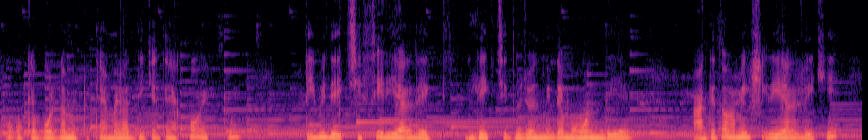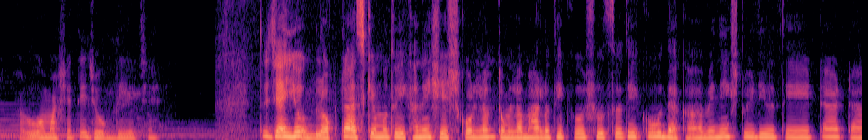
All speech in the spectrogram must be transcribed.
তো ওকে বললাম, একটু ক্যামেরার দিকে দেখো, একটু টিভি দেখছি, সিরিয়াল দেখ, দেখছি দুজন মিলে মন দিয়ে। আগে তো আমি সিরিয়াল দেখি, আর ও আমার সাথে যোগ দিয়েছে। তো যাই হোক, ব্লগটা আজকের মতো এখানেই শেষ করলাম। তোমরা ভালো থেকো, সুস্থ থেকো। দেখা হবে নেক্সট ভিডিওতে টাটা।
